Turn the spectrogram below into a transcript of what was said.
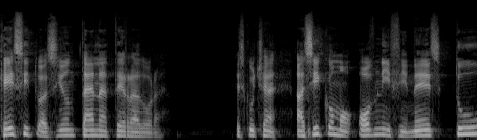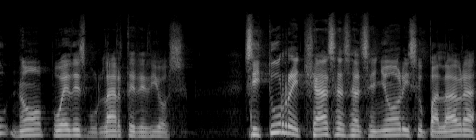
Qué situación tan aterradora. Escucha, así como ovni finés, tú no puedes burlarte de Dios. Si tú rechazas al Señor y su palabra,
